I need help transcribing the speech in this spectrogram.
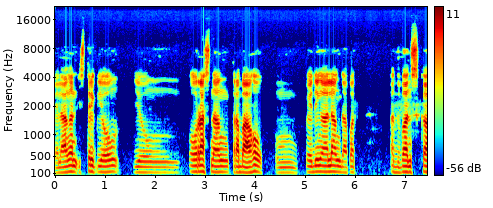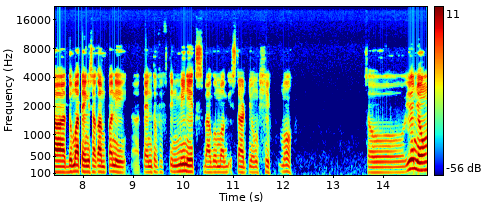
Kailangan strict yung, yung oras ng trabaho. Kung pwede nga lang, dapat advance ka dumating sa company, ah, 10 to 15 minutes bago mag-start yung shift mo. So, yun yung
